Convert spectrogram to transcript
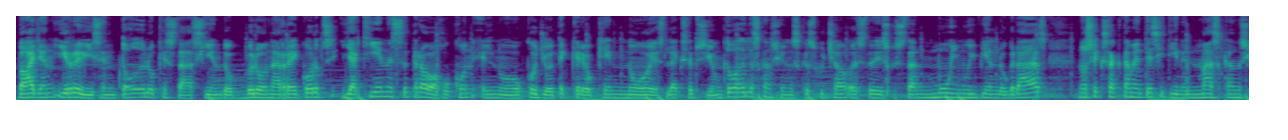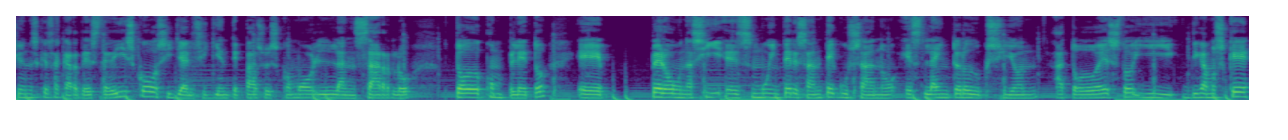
vayan y revisen todo lo que está haciendo Brona Records y aquí en este trabajo con el nuevo Coyote creo que no es la excepción. Todas las canciones que he escuchado de este disco están muy muy bien logradas. No sé exactamente si tienen más canciones que sacar de este disco o si ya el siguiente paso es como lanzarlo todo completo. Eh, pero aún así es muy interesante. Gusano es la introducción a todo esto y digamos que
